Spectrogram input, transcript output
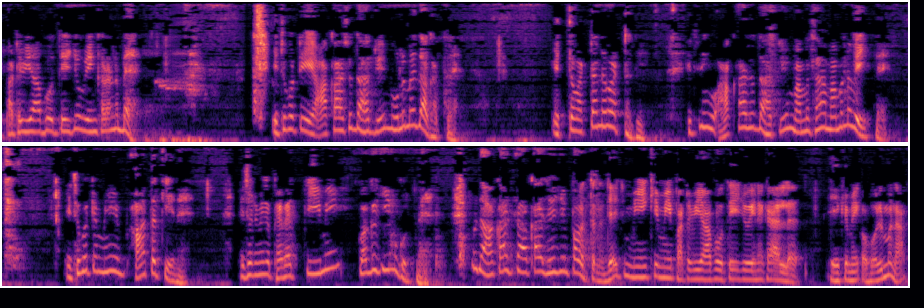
පඨවි ආපෝ තේජෝ වෙන් කරන්න බෑ. එතකොට මේ ආකාශ ධාතුවේ මුලමෙදාගත් නැහැ. එත්ත වට්ටන්න වට්ටදී. ඉතින් ආකාශ ධාතුවේ මම සහ මම නෙවෙයි නැහැ. එතකොට මේ ආතතිය නැහැ. එතකොට මේක පැවැත්වීමේ වගකීමකුත් නැහැ. මොකද ආකාශ ආකාශයෙන් පවත්තන දෙයක් මේකේ මේ පටවිය ආපෝ තේජෝ එන කැලල ඒක මේක හොල්මනක්.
